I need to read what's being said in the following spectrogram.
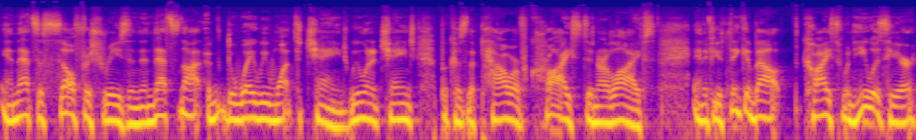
And that's a selfish reason. And that's not the way we want to change. We want to change because of the power of Christ in our lives. And if you think about Christ when he was here,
